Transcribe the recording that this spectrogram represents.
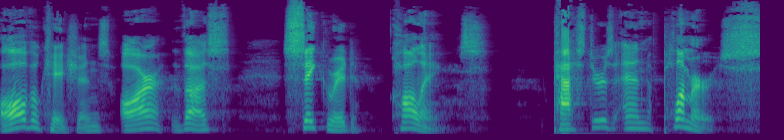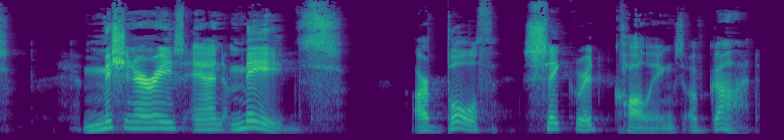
All vocations are thus sacred callings. Pastors and plumbers, missionaries and maids are both sacred callings of God.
